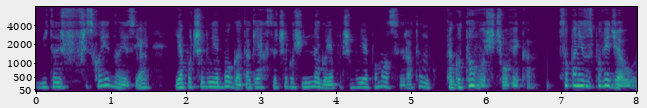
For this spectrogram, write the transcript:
Mi, to już wszystko jedno jest. Ja, Ja potrzebuję Boga, tak? Ja chcę czegoś innego, ja potrzebuję pomocy, ratunku. Ta gotowość człowieka. Co Pan Jezus powiedział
